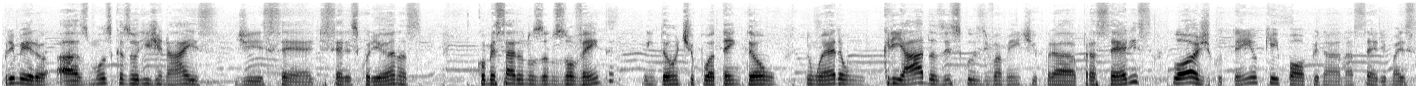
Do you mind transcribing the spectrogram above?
primeiro, as músicas originais de, de séries coreanas começaram nos anos 90, então tipo até então não eram criadas exclusivamente para séries. Lógico, tem o K-pop na, na série, mas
